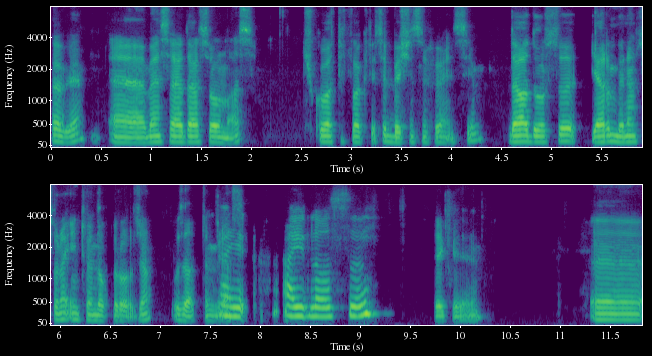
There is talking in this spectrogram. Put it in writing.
Tabii. Ee, ben Serdar Solmaz. Tıp Fakültesi 5. sınıf öğrencisiyim. Daha doğrusu yarım dönem sonra intern doktor olacağım. Uzattım biraz. Hayır, hayırlı olsun. Teşekkür ederim. Ee,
